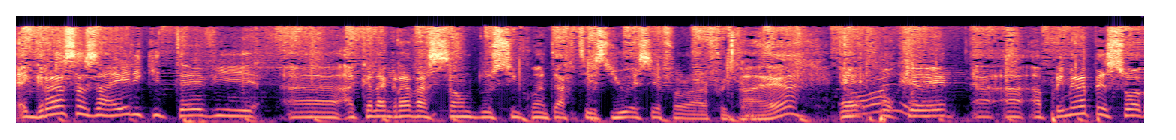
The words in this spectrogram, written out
é graças a ele que teve ah, aquela gravação dos 50 artistas USA for Africa. Ah, é? É, porque a, a- primeira pessoa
